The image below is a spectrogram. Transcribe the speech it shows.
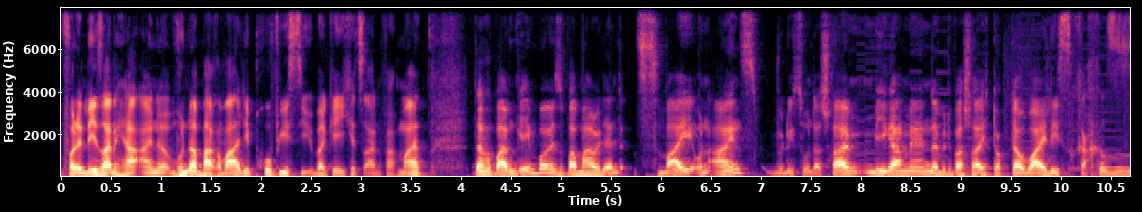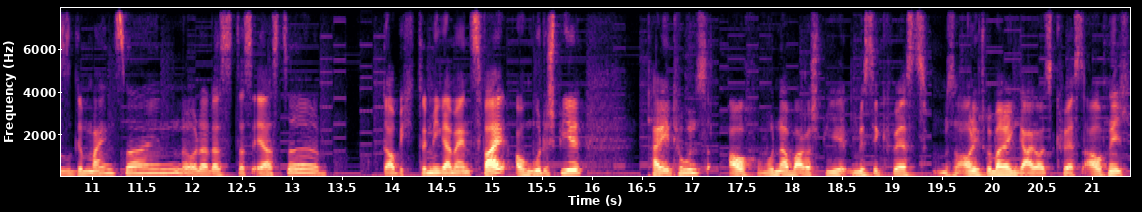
von den Lesern her eine wunderbare Wahl. Die Profis, die übergehe ich jetzt einfach mal. Dann beim Game Boy Super Mario Land 2 und 1 würde ich so unterschreiben. Mega Man, da wird wahrscheinlich Dr. Wileys Rache gemeint sein. Oder das, das erste glaube ich, The Mega Man 2, auch ein gutes Spiel. Tiny Toons, auch wunderbares Spiel. Mystic Quest, müssen wir auch nicht drüber reden. Gargoyles Quest auch nicht.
